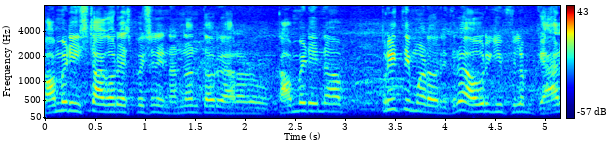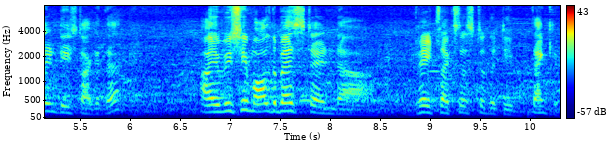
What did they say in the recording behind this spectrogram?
ಕಾಮಿಡಿ ಇಷ್ಟ ಆಗೋರು, ಎಸ್ಪೆಷಲಿ ನನ್ನಂಥವ್ರು ಯಾರು ಕಾಮಿಡಿನ ಪ್ರೀತಿ ಮಾಡೋರಿದ್ರೆ ಅವ್ರಿಗೆ ಈ ಫಿಲಮ್ ಗ್ಯಾರಂಟಿ ಇಷ್ಟ ಆಗುತ್ತೆ. I wish him all the best and great success to the team. Thank you.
